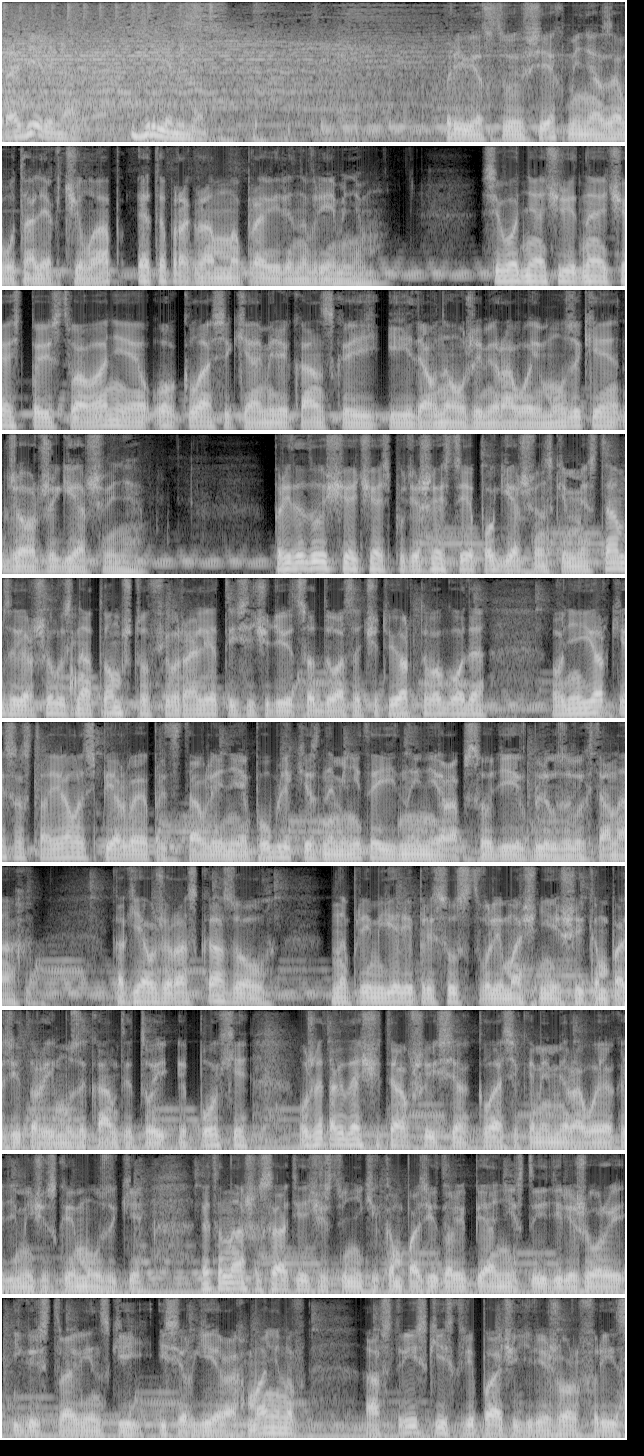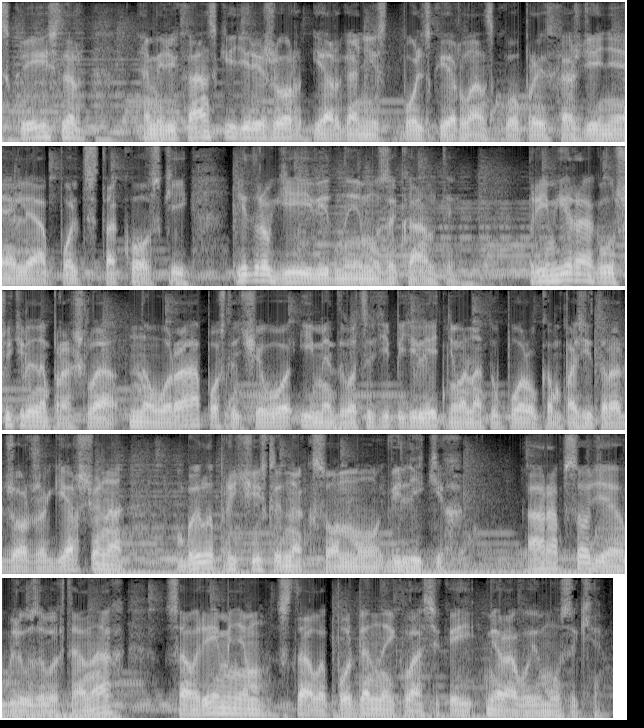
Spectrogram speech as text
Проверено временем. Приветствую всех, меня зовут Олег Челап. Это программа «Проверено временем». Сегодня очередная часть повествования о классике американской и давно уже мировой музыки Джорджи Гершвине. Предыдущая часть путешествия по гершвинским местам завершилась на том, что в феврале 1924 года в Нью-Йорке состоялось первое представление публики знаменитой ныне рапсодии в блюзовых тонах. Как я уже рассказывал, на премьере присутствовали мощнейшие композиторы и музыканты той эпохи, уже тогда считавшиеся классиками мировой академической музыки. Это наши соотечественники, композиторы, пианисты и дирижеры Игорь Стравинский и Сергей Рахманинов, австрийский скрипач и дирижер Фриц Крейслер, американский дирижер и органист польско-ирландского происхождения Леопольд Стаковский и другие видные музыканты – Премьера оглушительно прошла на ура, после чего имя 25-летнего на ту пору композитора Джорджа Гершвина было причислено к сонму великих. А рапсодия в блюзовых тонах со временем стала подлинной классикой мировой музыки.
